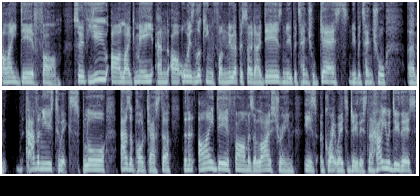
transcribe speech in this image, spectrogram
idea farm. So, if you are like me and are always looking for new episode ideas, new potential guests, new potential um, avenues to explore as a podcaster, then an idea farm as a live stream is a great way to do this. Now, how you would do this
